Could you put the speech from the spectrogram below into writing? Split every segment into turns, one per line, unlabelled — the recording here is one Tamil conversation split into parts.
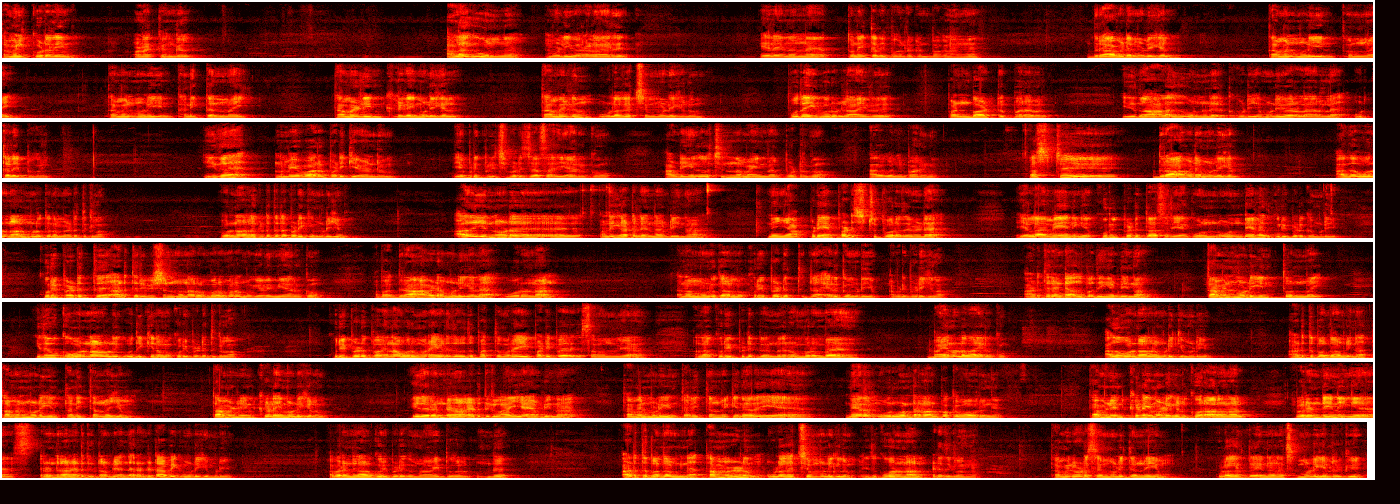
தமிழ் குடலின் வணக்கங்கள். அழகு ஒன்று மொழி வரலாறு. இதில் என்னென்ன துணை தலைப்புகள் இருக்குன்னு பார்க்கலாங்க. திராவிட மொழிகள் தமிழ்மொழியின் தொன்மை தமிழ்மொழியின் தனித்தன்மை தமிழின் கிளைமொழிகள் தமிழும் உலகச் செம்மொழிகளும் புதை பொருள் ஆய்வு பண்பாட்டு பரவல். இதுதான் அழகு ஒன்றில் இருக்கக்கூடிய மொழி வரலாறில் உட்தலைப்புகள். இதை நம்ம எவ்வாறு படிக்க வேண்டும்? எப்படி பிரித்து படித்தா சரியாக இருக்கும்? அப்படிங்கிறது ஒரு சின்ன மைண்ட் மேப் போட்டிருக்கோம். அதை கொஞ்சம் பாருங்கள் ஃபஸ்ட்டு திராவிட மொழிகள். அதை ஒரு நாள் முழுக்க நம்ம எடுத்துக்கலாம். ஒரு நாள் கிட்டத்தட்ட படிக்க முடியும். அது என்னோட வழிகாட்டல் என்ன அப்படின்னா நீங்கள் அப்படியே படிச்சுட்டு போகிறத விட எல்லாமே நீங்கள் குறிப்பெடுத்தால் சரியாக இருக்கும். ஒன் ஒன் டேயில் அது குறிப்பெடுக்க முடியும். குறிப்பெடுத்து அடுத்து ரிவிஷன் பண்ணால் ரொம்ப ரொம்ப ரொம்ப எளிமையாக இருக்கும். அப்போ திராவிட மொழிகளை ஒரு நாள் நம்ம முழுக்க நம்ம குறிப்பெடுத்துட்டால் எடுக்க முடியும். அப்படி படிக்கலாம். அடுத்து ரெண்டாவது பார்த்திங்க அப்படின்னா தமிழ் மொழியின் தொன்மை. இதுவுக்கும் ஒரு நாள் ஒளி ஒதுக்கி நம்ம குறிப்பெடுத்துக்கலாம். குறிப்பெடுப்போம் ஏன்னா ஒரு முறை எழுதுவது பத்து முறை படிப்பதற்கு சமம் இல்லையா? ஆனால் குறிப்பெடுப்பு என்பது ரொம்ப ரொம்ப பயனுள்ளதாக இருக்கும். அதுவும் ஒரு நாளில் முடிக்க முடியும். அடுத்து பார்த்தோம் அப்படின்னா தமிழ் மொழியின் தனித்தன்மையும் தமிழின் கிளை மொழிகளும். இதை ரெண்டு நாள் எடுத்துக்கலாம். ஏன் அப்படின்னா தமிழ்மொழியின் தனித்தன்மைக்கு நிறைய நேரம் ஒரு ஒன்றரை நாள் பக்கமாக வருங்க. தமிழின் கிளை மொழிகளுக்கு ஒரு அரை நாள். அப்போ ரெண்டையும் நீங்கள் ரெண்டு நாள் எடுத்துக்கிட்டோம் அப்படின்னா இந்த ரெண்டு டாபிக் முடிக்க முடியும். அப்போ ரெண்டு நாள் குறிப்பெடுக்க வாய்ப்புகள் உண்டு. அடுத்து பார்த்தோம் அப்படின்னா தமிழும் உலக செம்மொழிகளும். இதுக்கு ஒரு நாள் எடுத்துக்கலாங்க. தமிழோட செம்மொழி தன்மையும் உலகத்தில் என்னென்ன செம்மொழிகள் இருக்குது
